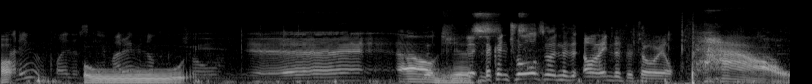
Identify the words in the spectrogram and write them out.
Oh, I didn't even play this game. I don't even know the Oh. controls. Oh, I'll The, just the controls are in the, are in the tutorial. pow.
